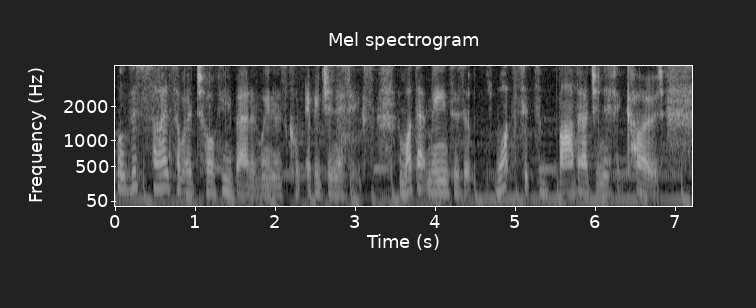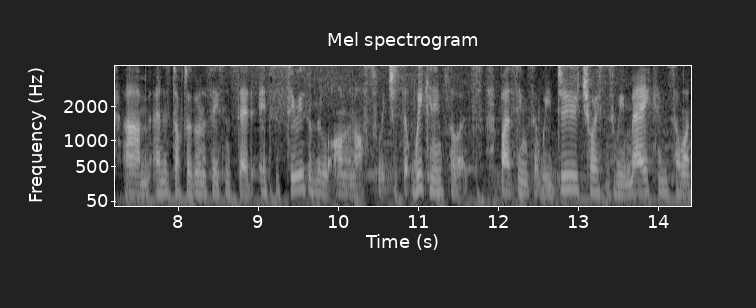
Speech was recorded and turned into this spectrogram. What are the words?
Well, this science that we're talking about, Edwina, is called epigenetics. And what that means is that what sits above our genetic code. Um, and as Dr. Gunatheesan said, it's a series of little on and off switches that we can influence by the things that we do, choices we make, and so on.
